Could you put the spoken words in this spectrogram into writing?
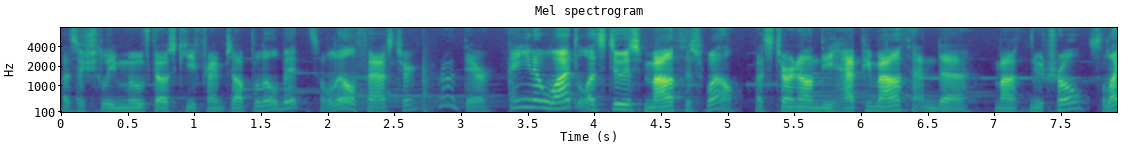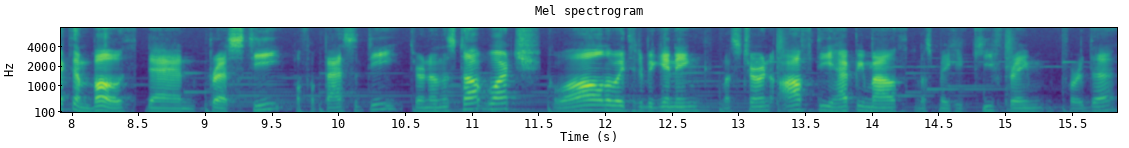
Let's actually move those keyframes up a little bit. It's a little faster, right there. And you know what? Let's do his mouth as well. Let's turn on the happy mouth and the mouth neutral. Select them both, then press T of opacity. Turn on the stopwatch, go all the way to the beginning. Let's turn off the happy mouth. Let's make a keyframe for the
